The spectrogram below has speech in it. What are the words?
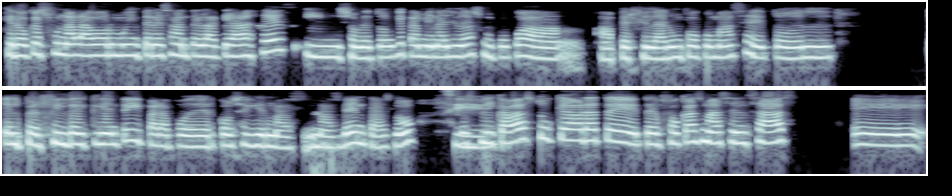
creo que es una labor muy interesante la que haces y sobre todo que también ayudas un poco a, a perfilar un poco más eh, todo el, el perfil del cliente y para poder conseguir más, más ventas, ¿no? Explicabas tú que ahora te, enfocas más en SaaS. Eh,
